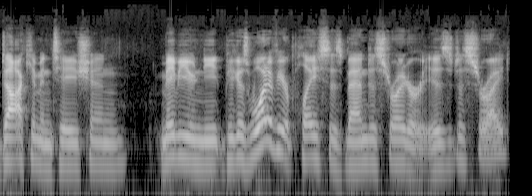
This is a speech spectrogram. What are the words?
documentation, maybe you need because what if your place has been destroyed or is destroyed?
